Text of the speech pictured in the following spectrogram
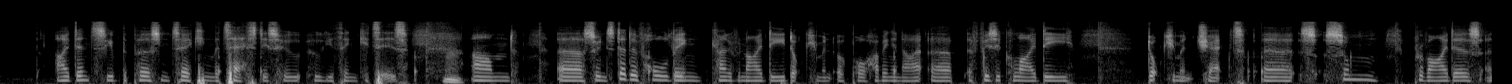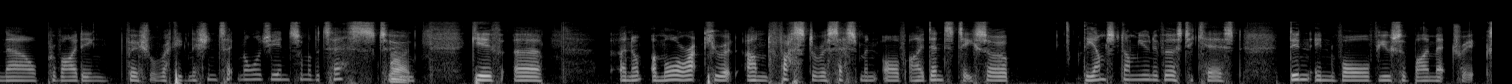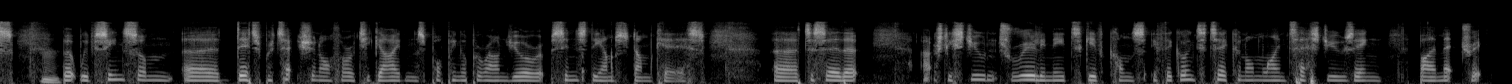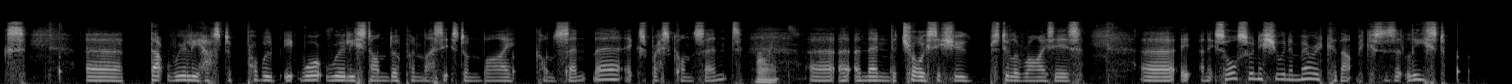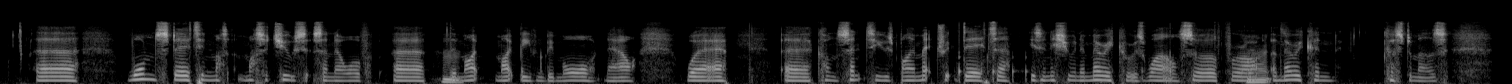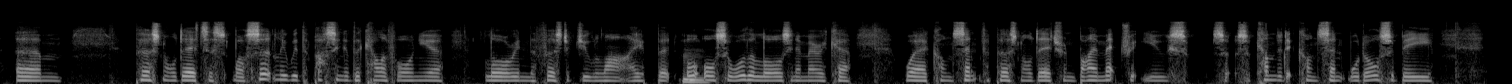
identity of the person taking the test is who, who you think it is. Mm. And uh, so instead of holding kind of an ID document up or having an, uh, a physical ID document checked, uh, s- some providers are now providing facial recognition technology in some of the tests to right. give a, a more accurate and faster assessment of identity. So the Amsterdam University case didn't involve use of biometrics, mm. but we've seen some uh, data protection authority guidance popping up around Europe since the Amsterdam case uh, to say that actually students really need to give cons- if they're going to take an online test using biometrics. Uh, that really has to probably it won't really stand up unless it's done by consent there, express consent. Right. Uh, and then the choice issue still arises, uh, it, and it's also an issue in America that because there's at least uh, one state in Massachusetts I know of, uh, hmm. there might might even be more now, where uh, consent to use biometric data is an issue in America as well. So for our right. American customers. Um, personal data, well, certainly with the passing of the California law in the 1st of July, but mm. also other laws in America where consent for personal data and biometric use so, so, candidate consent would also be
